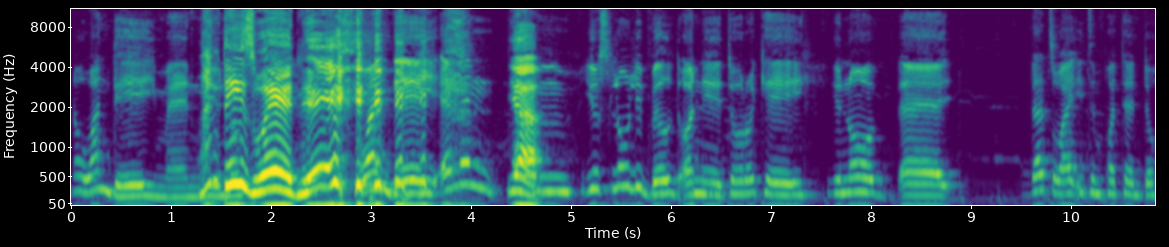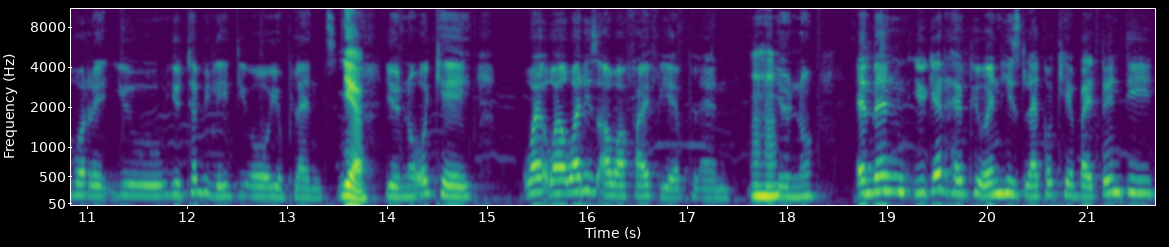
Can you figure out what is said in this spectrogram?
no, one day, man. One day know. is when. Hey. One day, and then yeah, um, you slowly build on it. Or okay, you know, uh, that's why it's important. to hurry you you tabulate your your plans. Yeah. You know, okay, why why what is our five year plan? Mm-hmm. You know, and then you get happy when he's like, okay, by twenty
